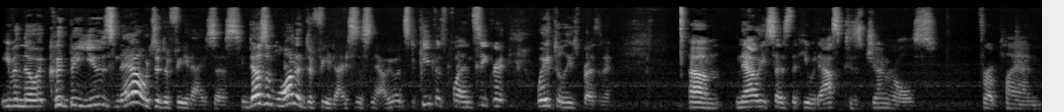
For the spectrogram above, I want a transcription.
Even though it could be used now to defeat ISIS, he doesn't want to defeat ISIS now. He wants to keep his plan secret. Wait till he's president. Um, now he says that he would ask his generals for a plan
